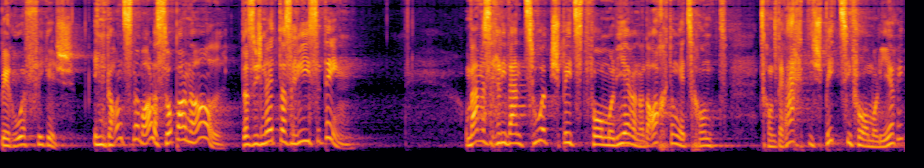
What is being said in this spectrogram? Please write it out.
Berufung ist. Im ganz Normalen, so banal. Das ist nicht das Riesending. Und wenn wir es ein bisschen zugespitzt formulieren, und Achtung, jetzt kommt, jetzt kommt eine rechte spitze Formulierung,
